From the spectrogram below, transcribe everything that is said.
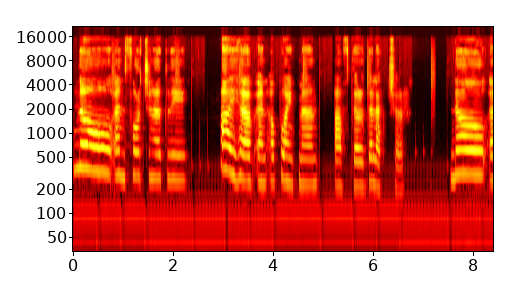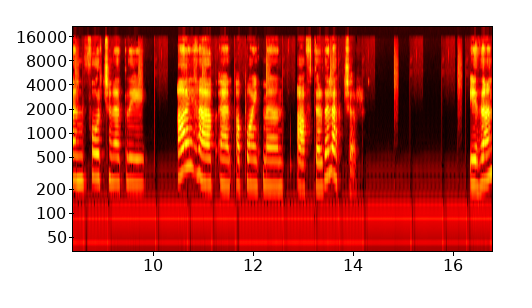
No, unfortunately, I have an appointment after the lecture. No, unfortunately, I have an appointment after the lecture. إذا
